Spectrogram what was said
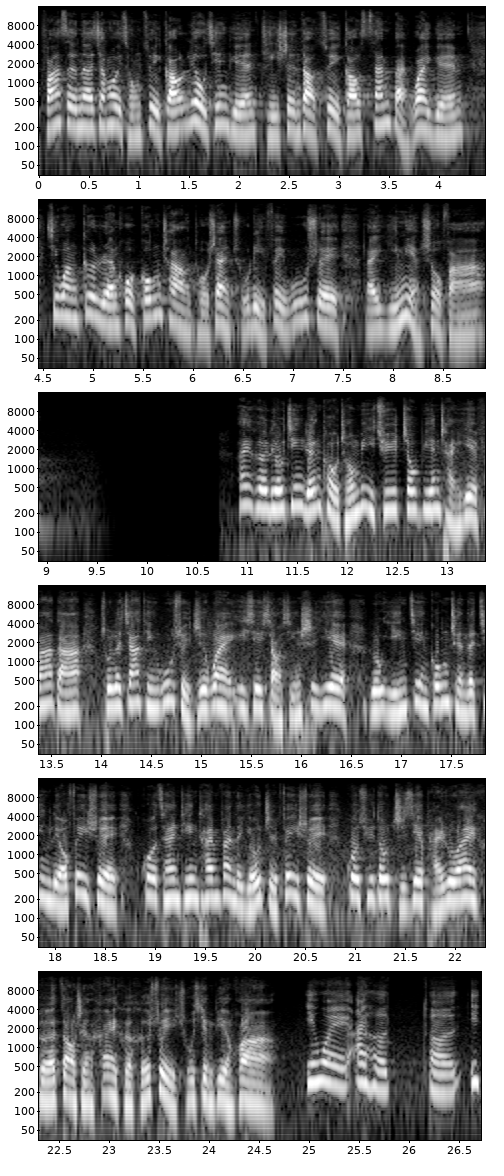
罚则呢将会从最高六千元提升到最高三百万元。希望个人或工厂妥善处理废污水，来以免受罚。爱河流经人口稠密区，周边产业发达。除了家庭污水之外，一些小型事业，如营建工程的径流废水或餐厅摊贩的油脂废水，过去都直接排入爱河，造成爱河河水出现变化。因为爱河呃一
